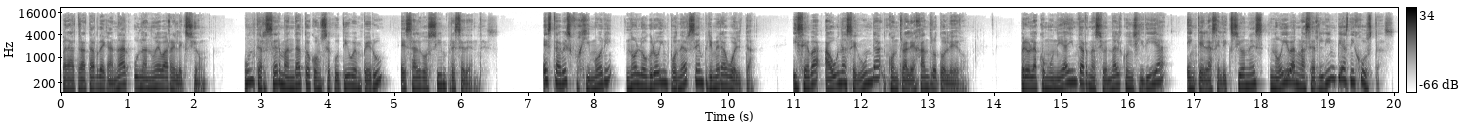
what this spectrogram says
para tratar de ganar una nueva reelección. Un tercer mandato consecutivo en Perú es algo sin precedentes. Esta vez Fujimori no logró imponerse en primera vuelta y se va a una segunda contra Alejandro Toledo. Pero la comunidad internacional coincidía en que las elecciones no iban a ser limpias ni justas.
